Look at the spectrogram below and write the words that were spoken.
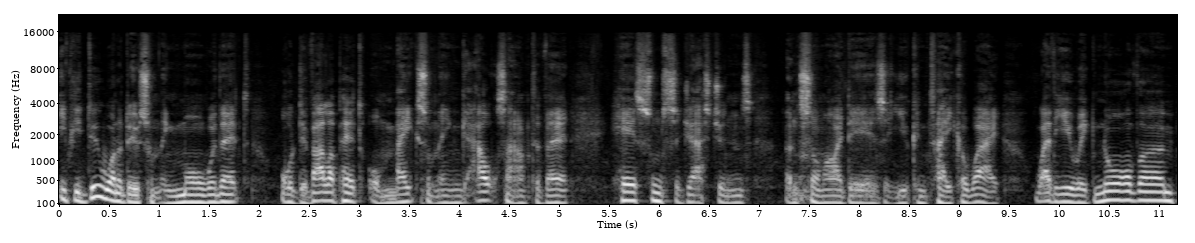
if you do want to do something more with it or develop it or make something else out of it, here's some suggestions and some ideas that you can take away. Whether you ignore them,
